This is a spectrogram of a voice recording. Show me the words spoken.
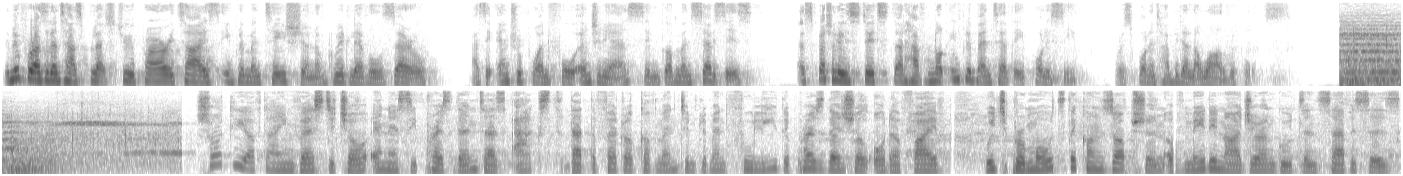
The new president has pledged to prioritize implementation of grade level zero as the entry point for engineers in government services, especially in states that have not implemented the policy. Correspondent Habida Lawal reports. Shortly after investiture, NSE president has asked that the federal government implement fully the Presidential Order 5, which promotes the consumption of made-in-Nigerian goods and services.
